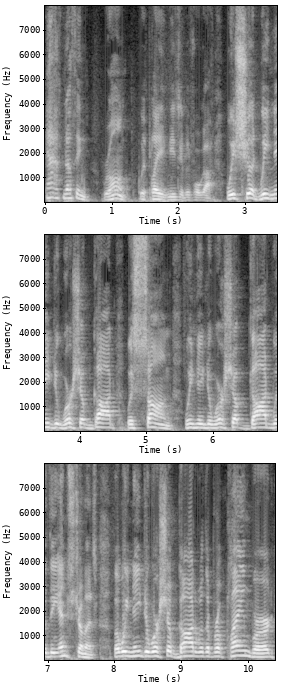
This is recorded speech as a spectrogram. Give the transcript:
Now, I have nothing wrong with playing music before God. We should. We need to worship God with song. We need to worship God with the instruments, but we need to worship God with a proclaimed word,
